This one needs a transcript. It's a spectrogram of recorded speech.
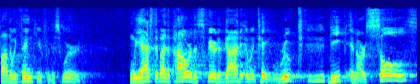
Father, we thank you for this word. We ask that by the power of the Spirit of God, it would take root deep in our souls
